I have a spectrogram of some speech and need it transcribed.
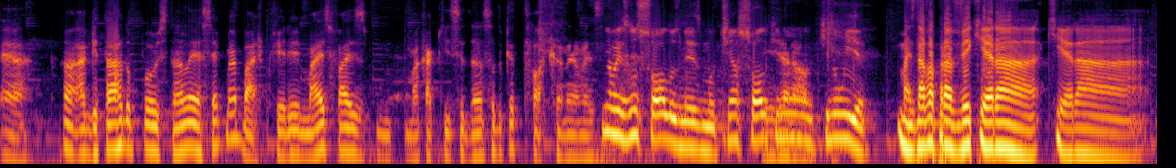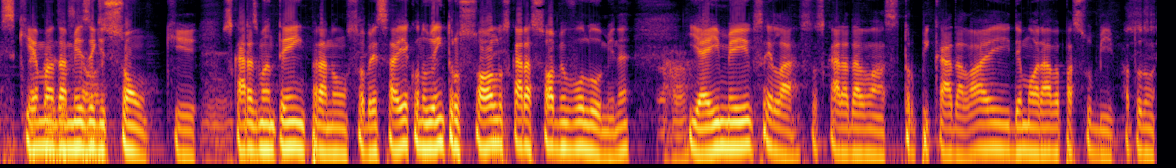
É, a guitarra do Paul Stanley é sempre mais baixa, porque ele mais faz macaquice e dança do que toca, né? Mas... Não, mas nos solos mesmo. Tinha solo que não, que não ia. Mas dava para ver que era que era esquema da mesa de som, que uhum. os caras mantêm para não sobressair. Quando entra o solo, os caras sobem o volume, né? Uhum. E aí meio, sei lá, os caras davam umas tropicadas lá e demorava para subir. Pra todo mundo.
